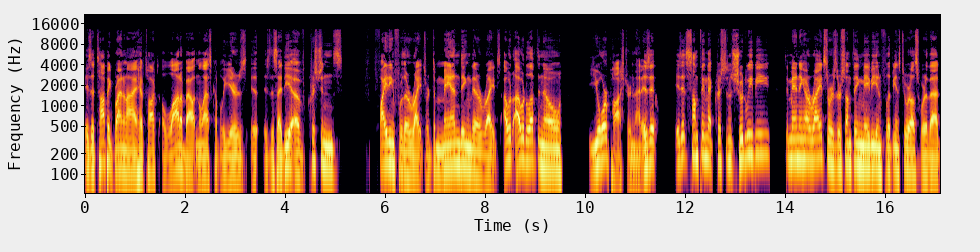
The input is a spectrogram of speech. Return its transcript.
is a topic Brian and I have talked a lot about in the last couple of years. Is this idea of Christians fighting for their rights or demanding their rights? I would, I would love to know your posture in that. Is it, is it something that Christians should we be demanding our rights, or is there something maybe in Philippians 2 or elsewhere that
